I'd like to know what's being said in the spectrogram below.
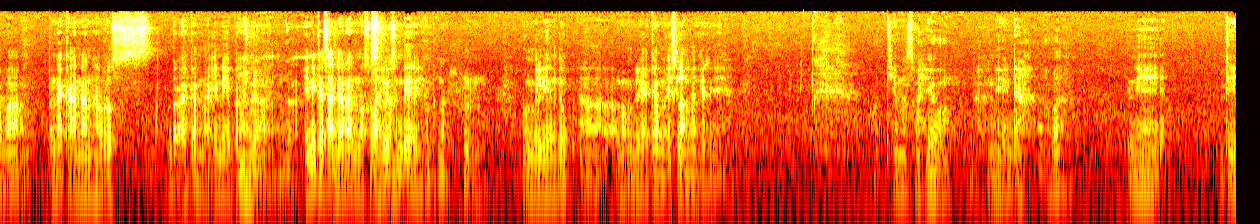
apa penekanan harus beragama ini beragama. Nggak, ini. nggak. Ini kesadaran Mas Wahyu sendiri. benar memilih untuk uh, memilih agama Islam akhirnya ya. Oke Mas Wahyu, nah, ini udah apa? Ini di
